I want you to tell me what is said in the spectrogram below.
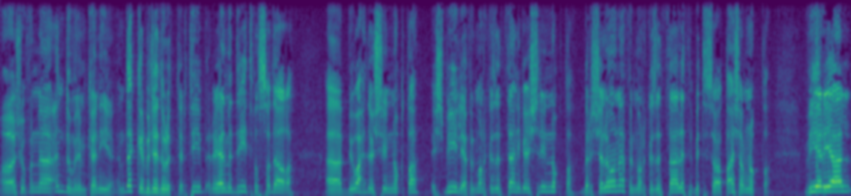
أشوف ان عندهم الإمكانية. نذكر بجدول الترتيب ريال مدريد في الصدارة ب 21 نقطة، إشبيليا في المركز الثاني ب 20 نقطة، برشلونة في المركز الثالث ب 19 نقطة، فياريال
